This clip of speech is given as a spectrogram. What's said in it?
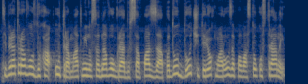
Температура воздуха утром от минус 1 градуса по западу до 4 мороза по востоку страны.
